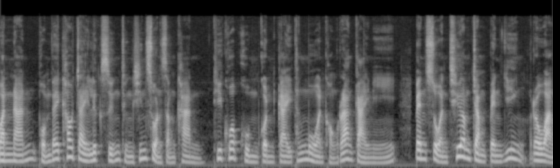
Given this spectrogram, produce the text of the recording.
วันนั้นผมได้เข้าใจลึกซึ้งถึงชิ้นส่วนสำคัญ ที่ควบคุมกลไกทั้งมวลของร่างกายนี้ เป็นส่วนเชื่อมจำเป็นยิ่งระหว่าง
